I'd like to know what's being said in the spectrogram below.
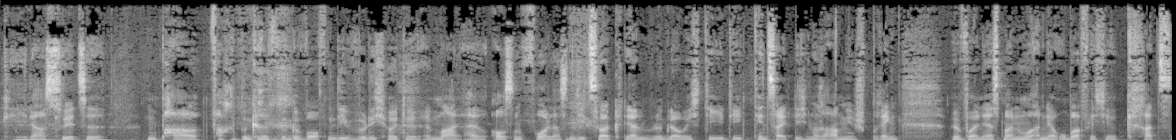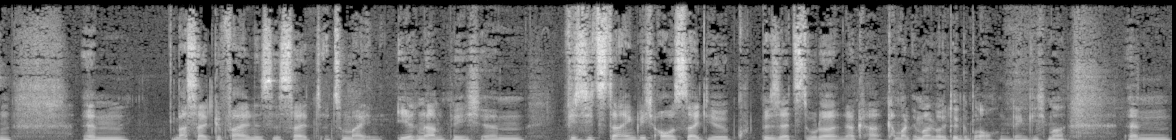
Okay, da hast du jetzt äh, ein paar Fachbegriffe geworfen, die würde ich heute äh, mal au- außen vor lassen. Die zu erklären würde, glaube ich, die, die, den zeitlichen Rahmen hier sprengen. Wir wollen erstmal nur an der Oberfläche kratzen. Ähm, was halt gefallen ist, ist halt zum einen ehrenamtlich. Ähm, wie sieht's da eigentlich aus? Seid ihr gut besetzt? Oder, na klar, kann man immer Leute gebrauchen, denke ich mal. Ähm,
